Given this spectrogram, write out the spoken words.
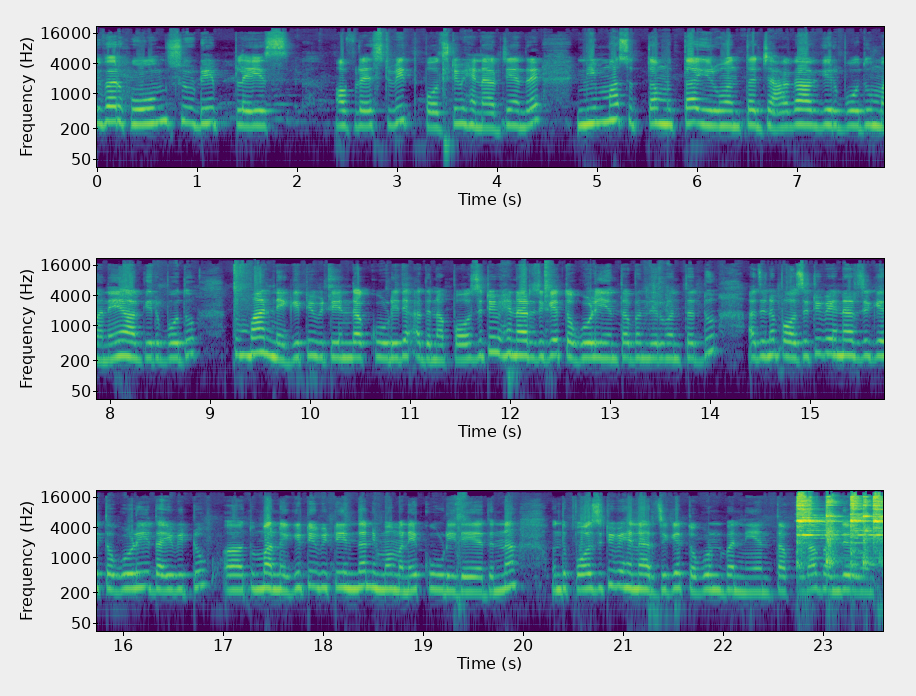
your home should be place of rest with positive energy ಅಂದರೆ ನಿಮ್ಮ ಸುತ್ತಮುತ್ತ ಇರುವಂಥ ಜಾಗ ಆಗಿರ್ಬೋದು, ಮನೆ ಆಗಿರ್ಬೋದು, ತುಂಬ ನೆಗೆಟಿವಿಟಿಯಿಂದ ಕೂಡಿದೆ. ಅದನ್ನು ಪಾಸಿಟಿವ್ ಎನರ್ಜಿಗೆ ತಗೊಳ್ಳಿ ಅಂತ ಬಂದಿರುವಂಥದ್ದು ಅದನ್ನು ಪಾಸಿಟಿವ್ ಎನರ್ಜಿಗೆ ತಗೊಳ್ಳಿ. ದಯವಿಟ್ಟು ತುಂಬ ನೆಗೆಟಿವಿಟಿಯಿಂದ ನಿಮ್ಮ ಮನೆ ಕೂಡಿದೆ. ಅದನ್ನು ಒಂದು ಪಾಸಿಟಿವ್ ಎನರ್ಜಿಗೆ ತೊಗೊಂಡು ಬನ್ನಿ ಅಂತ ಕೂಡ ಬಂದಿರುವಂಥ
